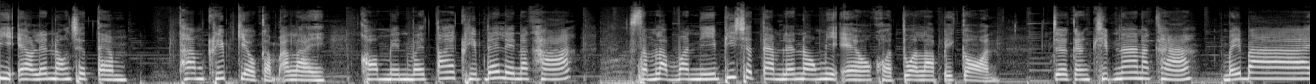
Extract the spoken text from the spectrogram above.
มีแอลและน้องเชอแตมทำคลิปเกี่ยวกับอะไร คอมเมนต์ไว้ใต้คลิปได้เลยนะคะสำหรับวันนี้พี่เชอแตมและน้องมีแอลขอตัวลาไปก่อน เจอกันคลิปหน้านะคะ บ๊ายบาย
